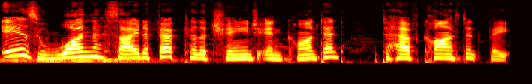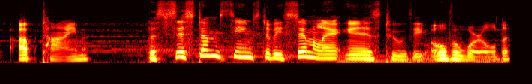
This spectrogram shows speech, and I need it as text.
is one side effect to the change in content to have constant fate uptime. The system seems to be similar as to the overworld.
